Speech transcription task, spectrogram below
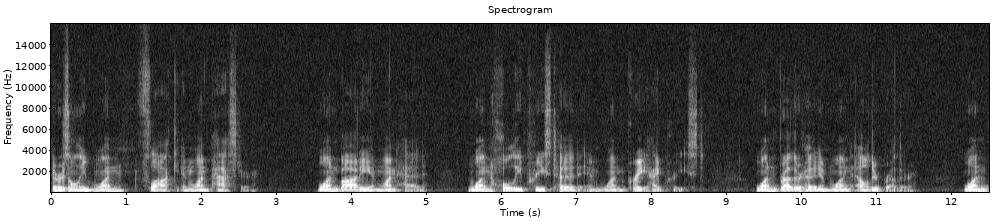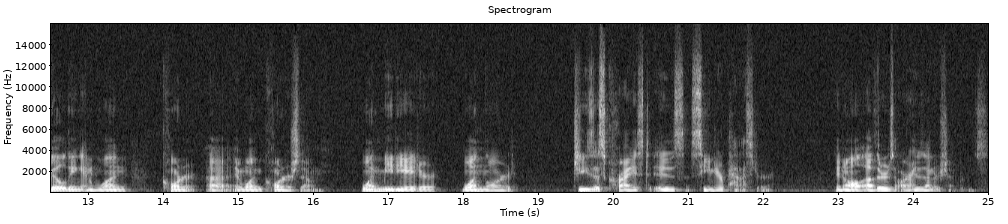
There is only one flock and one pastor, one body and one head, one holy priesthood and one great high priest, one brotherhood and one elder brother, one building and one corner uh, and one cornerstone, one mediator, one Lord Jesus Christ is senior pastor, and all others are his under shepherds.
